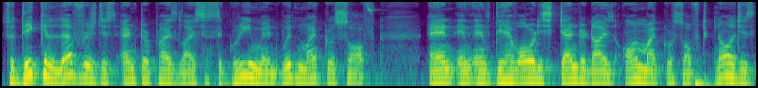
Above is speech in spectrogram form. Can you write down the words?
So they can leverage this enterprise license agreement with Microsoft. And, and, if they have already standardized on Microsoft technologies,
